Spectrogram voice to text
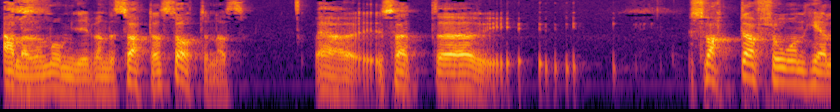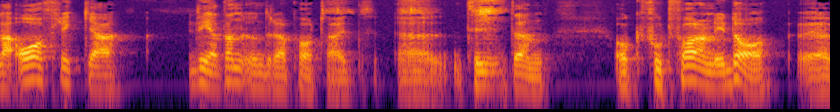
alla de omgivande svarta staternas. Så att svarta från hela Afrika redan under apartheid-tiden och fortfarande idag eh,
